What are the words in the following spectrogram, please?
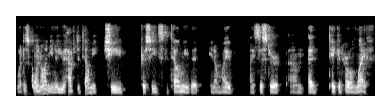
What is going on? You know, you have to tell me. She proceeds to tell me that you know my my sister um, had taken her own life,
